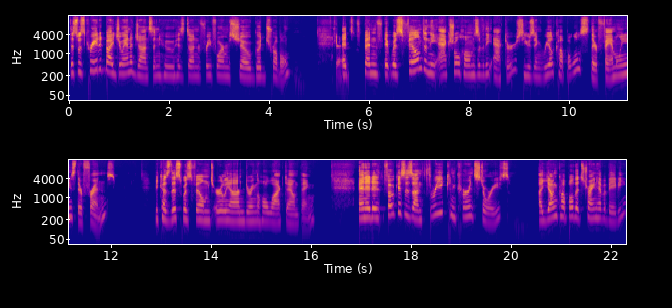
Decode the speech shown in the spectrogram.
This was created by Joanna Johnson, who has done Freeform's show Good Trouble. Okay. It's been it was filmed in the actual homes of the actors using real couples, their families, their friends. Because this was filmed early on during the whole lockdown thing. And it is, focuses on three concurrent stories a young couple that's trying to have a baby,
